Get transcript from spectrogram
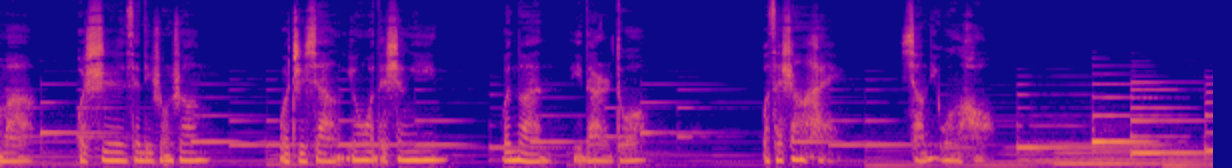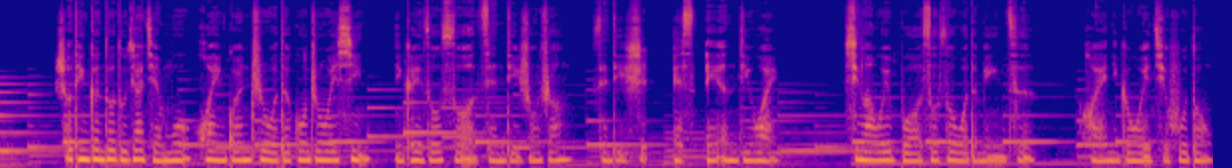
吗？我是三 D 双双，我只想用我的声音温暖你的耳朵。我在上海向你问好。收听更多独家节目，欢迎关注我的公众微信，你可以搜索三 D 双双，三 D 是 S A N D Y。新浪微博搜索我的名字，欢迎你跟我一起互动。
